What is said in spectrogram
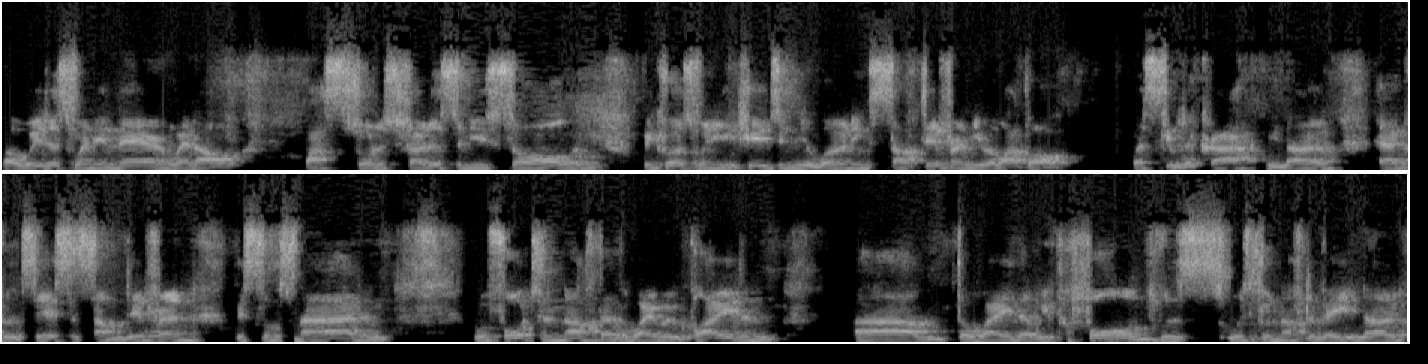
but we just went in there and went, oh, Bus sort of showed us a new style. And because when you're kids and you're learning stuff different, you're like, oh, let's give it a crack, you know? How good's this? It's something different. This looks mad. And we're fortunate enough that the way we played and um, the way that we performed was was good enough to beat you know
